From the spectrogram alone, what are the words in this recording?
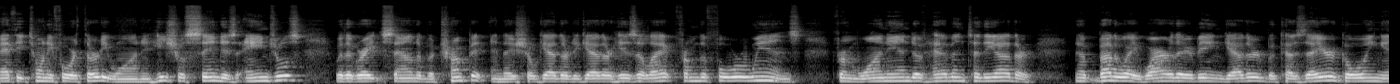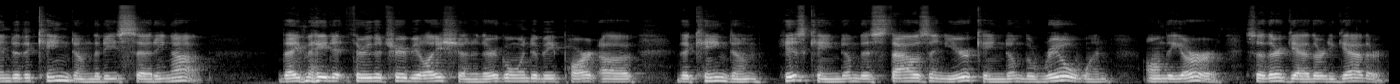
Matthew 24 31. And he shall send his angels with a great sound of a trumpet, and they shall gather together his elect from the four winds, from one end of heaven to the other. Now, by the way, why are they being gathered? Because they are going into the kingdom that he's setting up. They made it through the tribulation, and they're going to be part of the kingdom, his kingdom, this thousand year kingdom, the real one on the earth. So they're gathered together.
